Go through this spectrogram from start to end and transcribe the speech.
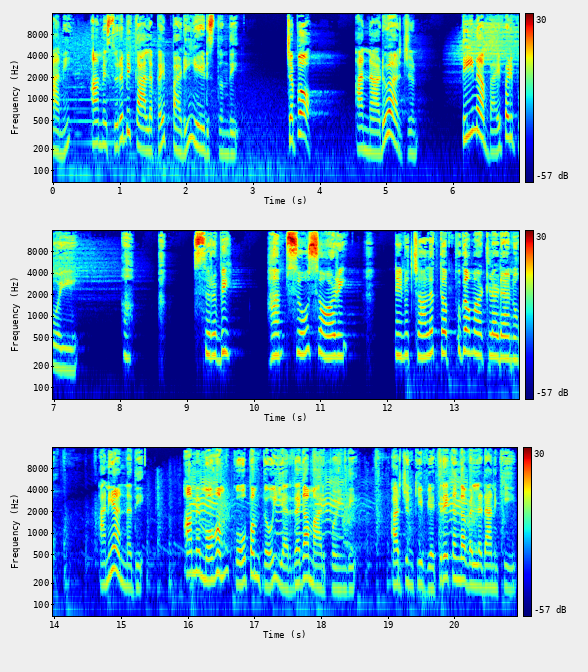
అని ఆమె సురభి కాళ్ళపై పడి ఏడుస్తుంది. చెప్పో అన్నాడు అర్జున్. టీనా భయపడిపోయి. సురభి ఐఎమ్ సో సారీ నేను చాలా తప్పుగా మాట్లాడాను. అని అన్నది. ఆమె మొహం కోపంతో ఎర్రగా మారిపోయింది. అర్జున్కి వ్యతిరేకంగా వెళ్ళడానికి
